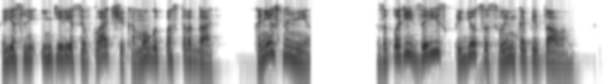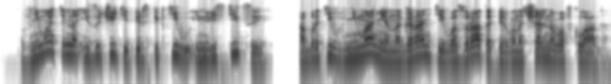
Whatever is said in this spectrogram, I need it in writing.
если интересы вкладчика могут пострадать? Конечно нет. Заплатить за риск придется своим капиталом. Внимательно изучите перспективу инвестиций, обратив внимание на гарантии возврата первоначального вклада.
